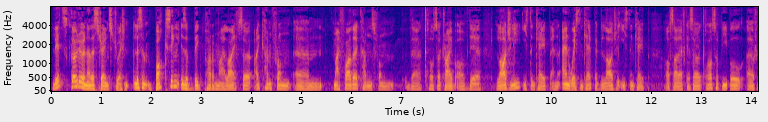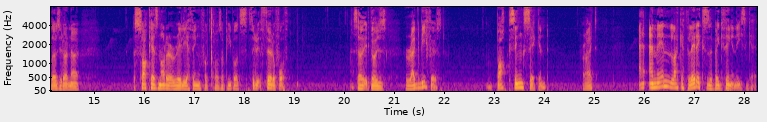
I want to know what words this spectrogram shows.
Let's go to another strange situation. Listen, boxing is a big part of my life. So I come from, um, my father comes from the Xhosa tribe of the largely Eastern Cape and, and Western Cape, but largely Eastern Cape of South Africa. So Xhosa people, uh, for those who don't know, soccer is not a, really a thing for Xhosa people. It's th- third or fourth. So it goes rugby first, boxing second, right? And, and then like athletics is a big thing in the Eastern Cape.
